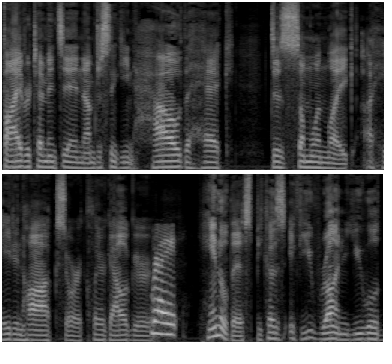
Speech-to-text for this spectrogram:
5 or 10 minutes in, I'm just thinking how the heck does someone like a Hayden Hawks or a Claire Gallagher right. handle this? Because if you run, you will.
